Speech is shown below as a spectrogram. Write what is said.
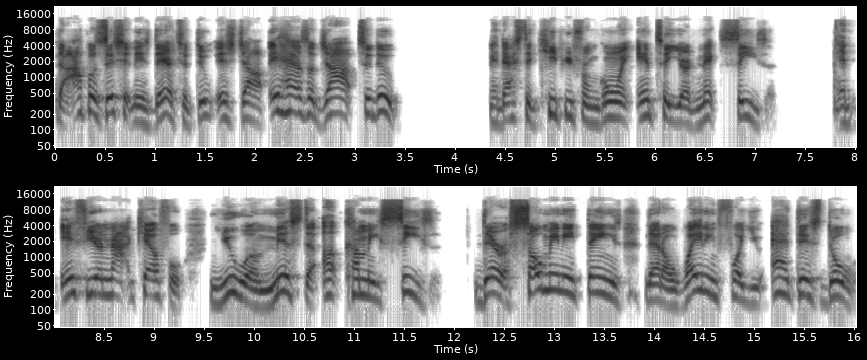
the opposition is there to do its job. It has a job to do, and that's to keep you from going into your next season. And if you're not careful, you will miss the upcoming season. There are so many things that are waiting for you at this door.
